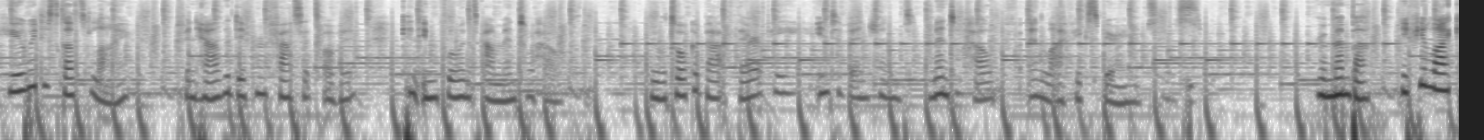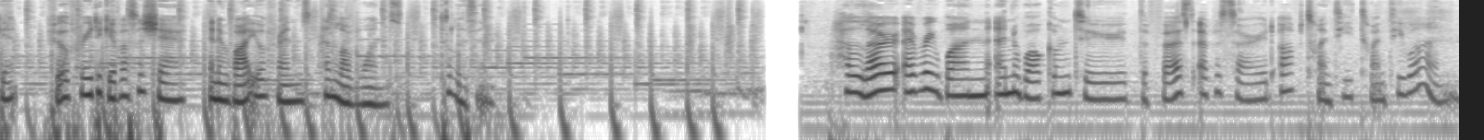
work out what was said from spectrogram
Here we discuss life and how the different facets of it can influence our mental health. We will talk about therapy, interventions, mental health, and life experiences. Remember, if you like it, feel free to give us a share and invite your friends and loved ones to listen. Hello, everyone, and welcome to the first episode of 2021.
